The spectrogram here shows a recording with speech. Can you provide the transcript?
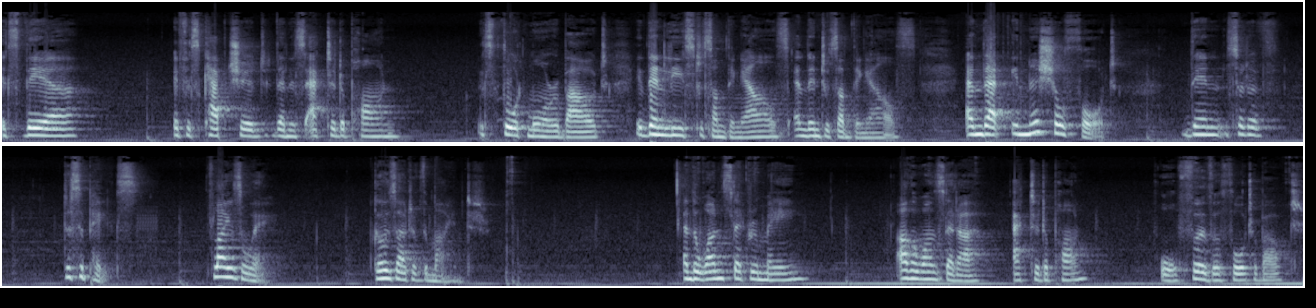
it's there. If it's captured, then it's acted upon. It's thought more about. It then leads to something else and then to something else. And that initial thought then sort of dissipates, flies away, goes out of the mind. And the ones that remain are the ones that are acted upon or further thought about,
